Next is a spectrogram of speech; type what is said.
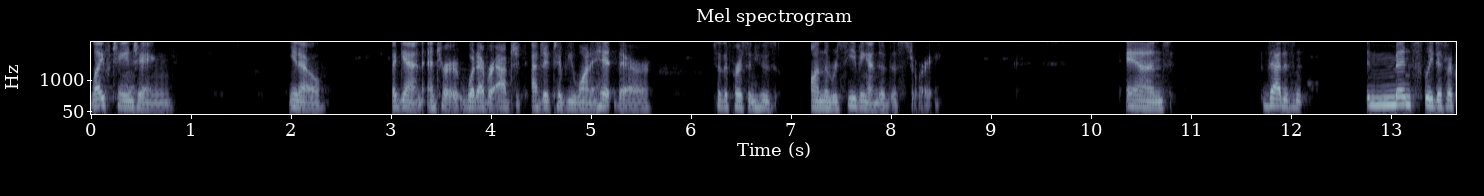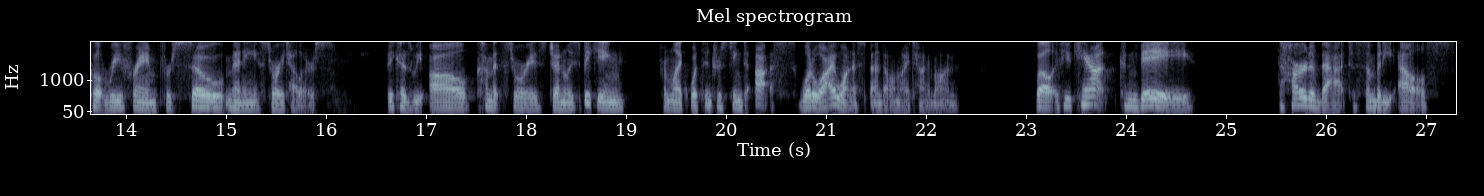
life changing you know again enter whatever adject- adjective you want to hit there to the person who's on the receiving end of this story. And that is an immensely difficult reframe for so mm-hmm. many storytellers because we all come at stories generally speaking from like what's interesting to us. What do i want to spend all my time on? Well if you can't convey the heart of that to somebody else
